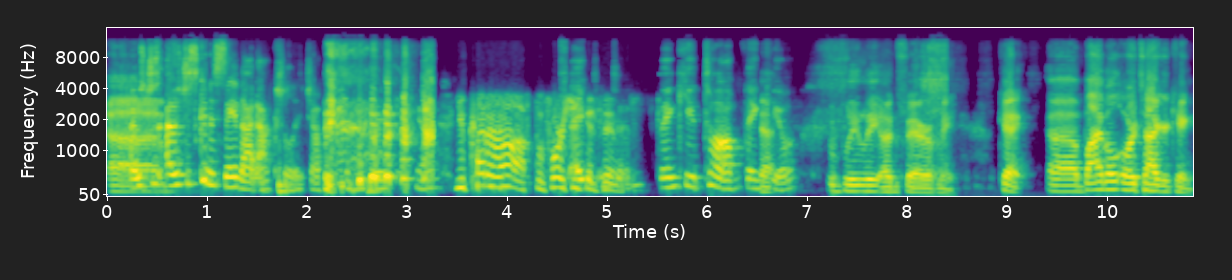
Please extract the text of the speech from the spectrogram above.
Uh, I was just I was just gonna say that actually, chapter 23. yeah. You cut her off before she I could finish. Thank you, Tom. Thank yeah. you. Completely unfair of me. Okay uh, Bible or Tiger King.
